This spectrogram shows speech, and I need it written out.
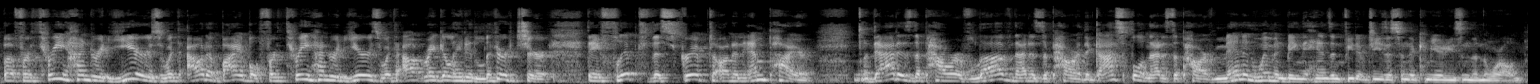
But for 300 years without a Bible, for 300 years without regulated literature, they flipped the script on an empire. That is the power of love. That is the power of the gospel. And that is the power of men and women being the hands and feet of Jesus in the communities and in the world.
